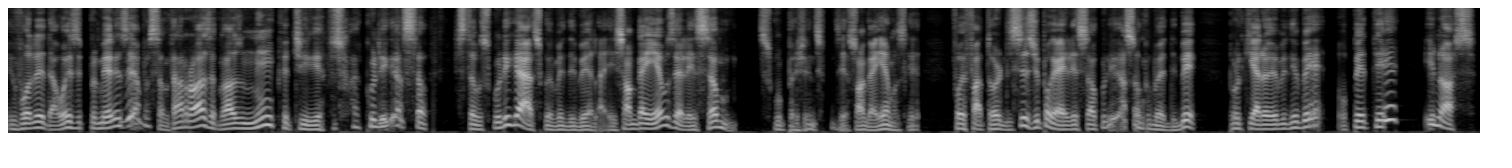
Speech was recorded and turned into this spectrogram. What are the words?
E vou lhe dar o primeiro exemplo, Santa Rosa. Nós nunca tivemos uma coligação. Estamos coligados com o MDB lá. E só ganhamos a eleição, desculpa a gente dizer, só ganhamos, que foi fator decisivo para ganhar a eleição com coligação com o MDB, porque era o MDB, o PT e nós.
